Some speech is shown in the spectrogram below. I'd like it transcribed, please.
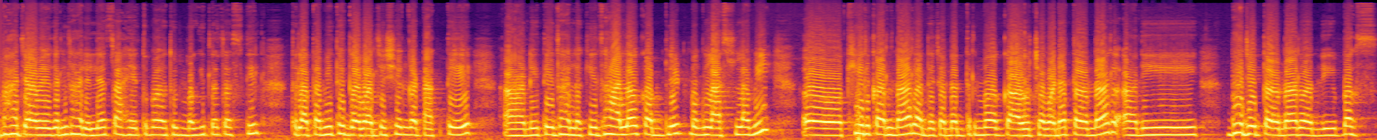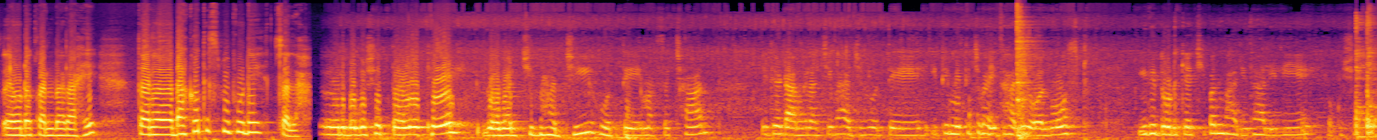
भाज्या वगैरे झालेल्याच आहे तुम्हाला तुम्ही बघितलंच असतील. तर आता मी इथे गव्हाच्या शेंगा टाकते आणि ते झालं की झालं कंप्लीट मग लास्टला मी खीर करणार आणि त्याच्यानंतर मग आळूच्या वड्या तळणार आणि भजे तळणार आणि बस एवढं करणार आहे. तर दाखवतेच मी पुढे. चला. तर बघू शकता इथे गव्हाची भाजी होते मस्त छान. इथे डांगराची भाजी होते. इथे मेथीची भाजी झाली ऑलमोस्ट इथे दोडक्याची पण भाजी झालेली आहे. बघू शकता.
